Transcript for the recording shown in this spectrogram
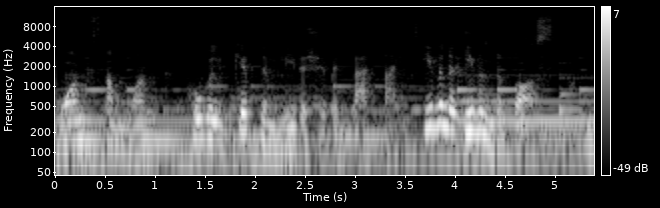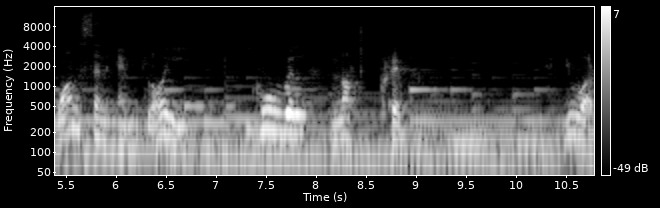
want someone who will give them leadership in bad times. Even, even the boss wants an employee who will not crib. You are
